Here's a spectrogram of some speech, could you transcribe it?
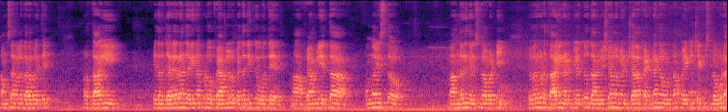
సంసారాలు ఖరాబ్ అవుతాయి తాగి ఏదైనా జరగడం జరిగినప్పుడు ఫ్యామిలీలో పెద్ద దిక్కు పోతే ఆ ఫ్యామిలీ ఎంత అనుభవిస్తో అందరికీ తెలుసు కాబట్టి ఎవరు కూడా తాగి నడిపించద్దు దాని విషయంలో మేము చాలా కఠినంగా ఉంటాం. వెహికల్ చెకింగ్స్లో కూడా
